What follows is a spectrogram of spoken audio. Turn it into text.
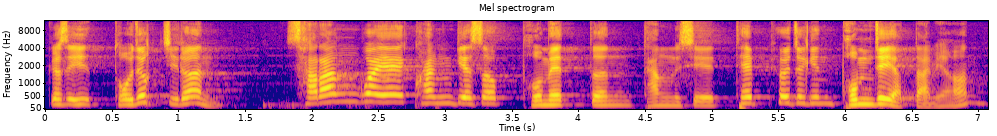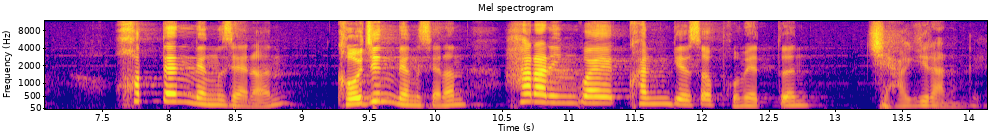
그래서 이 도적질은 사랑과의 관계에서 범했던 당시의 대표적인 범죄였다면 헛된 맹세는 거짓 맹세는 하나님과의 관계에서 범했던 죄악이라는 거예요.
